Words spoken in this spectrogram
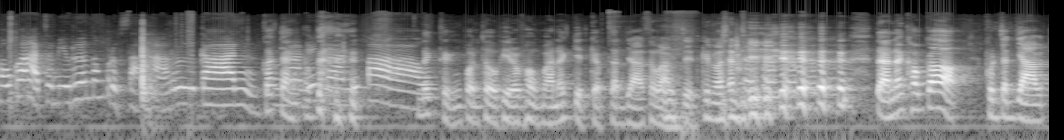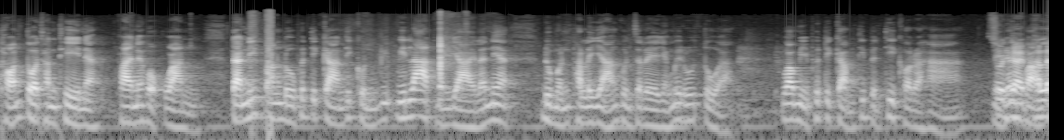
เขาก็อาจจะมีเรื่องต้องปรึกษาหารือกันก็แต่งทำงานด้วยกันหรือเปล่า นึกถึงพลโทพีรพงษ์มานกิจกับจัญญาสว่างจิตขึ้นมาทันที แต่อันนั้นเขาก็คุณจัญญาถอนตัวทันทีเนี่ยภายใน 6 วัน แต่อันนี้ฟังดูพฤติการที่คุณวิวิราชบรรยายแล้วเนี่ยดูเหมือนภรรยาของคุณเจเรยังไม่รู้ตัว ว่ามีพฤติกรรมที่เป็นที่คอรหาส่วนใหญ่เองควมภรร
